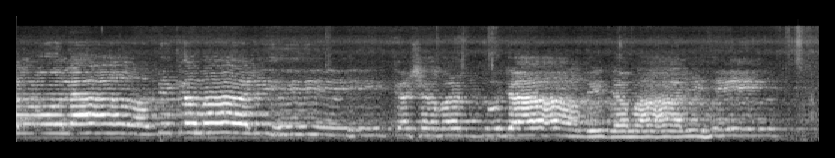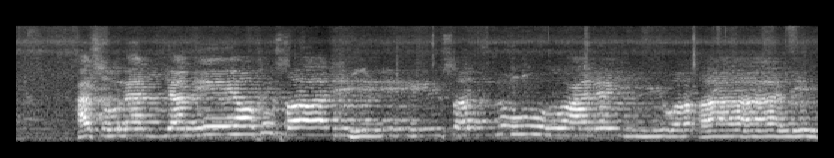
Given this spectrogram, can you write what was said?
العلا بكماله كشف الدجى بجماله حسنت جميع خصاله صلوا عليه وآله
